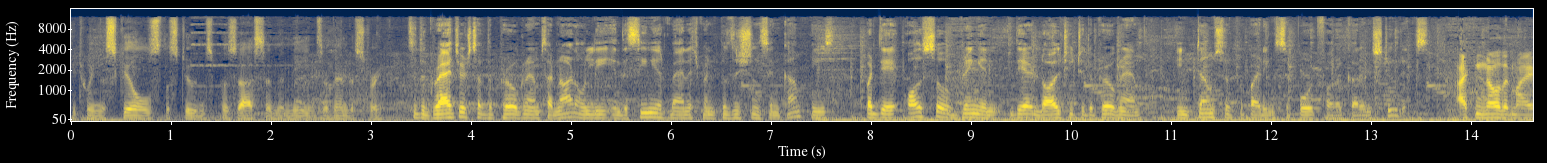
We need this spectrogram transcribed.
between the skills the students possess and the needs of industry. So the graduates of the programs are not only in the senior management positions in companies, but they also bring in their loyalty to the program in terms of providing support for our current students. I know that my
